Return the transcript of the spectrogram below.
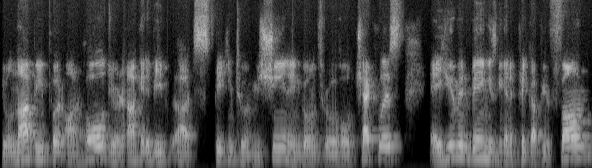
You will not be put on hold. You're not going to be uh, speaking to a machine and going through a whole checklist. A human being is going to pick up your phone.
